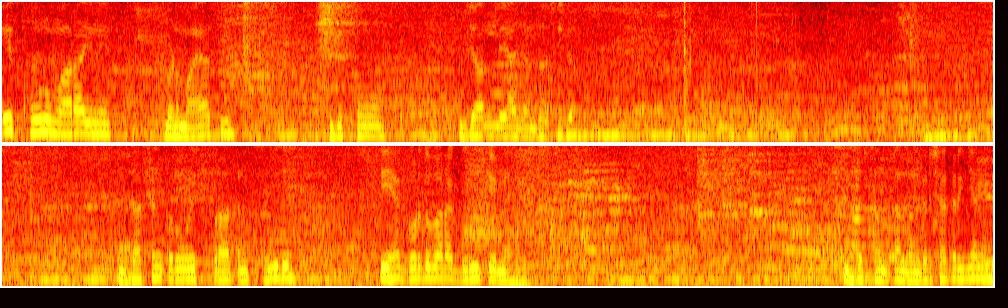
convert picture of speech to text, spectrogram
ਇਸ ਖੂਹ ਨੂੰ ਮਹਾਰਾਜ ਨੇ ਬਣਵਾਇਆ ਸੀ, ਜਿੱਥੋਂ ਜਲ ਲਿਆ ਜਾਂਦਾ ਸੀਗਾ। ਦਰਸ਼ਨ ਕਰੋ ਇਸ ਪੁਰਾਤਨ ਖੂਹ ਦੇ। ਇਹ ਹੈ ਗੁਰਦੁਆਰਾ ਗੁਰੂ ਕੇ ਮਹਿਲ। ਇੱਧਰ ਸੰਗਤਾਂ ਲੰਗਰ ਛਕ ਰਹੀਆਂ ਨੇ।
